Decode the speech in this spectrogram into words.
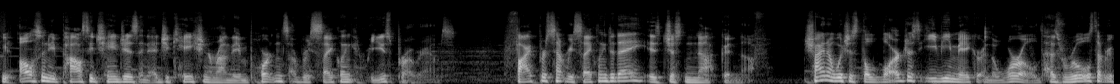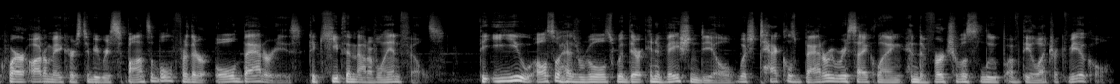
We also need policy changes and education around the importance of recycling and reuse programs. 5% recycling today is just not good enough. China, which is the largest EV maker in the world, has rules that require automakers to be responsible for their old batteries to keep them out of landfills. The EU also has rules with their innovation deal, which tackles battery recycling and the virtuous loop of the electric vehicle.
